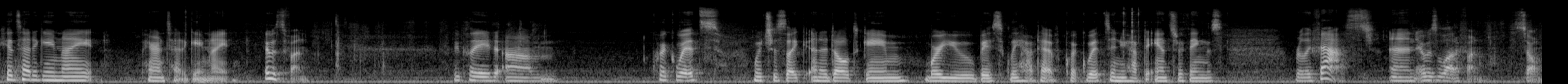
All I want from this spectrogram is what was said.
kids had a game night, parents had a game night. It was fun. We played um, Quick Wits, which is like an adult game where you basically have to have quick wits and you have to answer things really fast. And it was a lot of fun. So,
